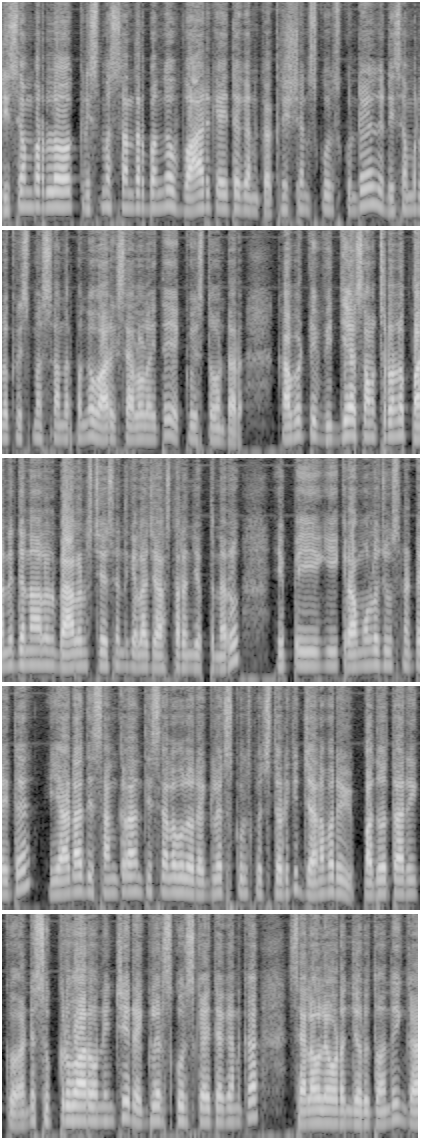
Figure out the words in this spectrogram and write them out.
డిసెంబర్లో క్రిస్మస్ సందర్భంగా వారికి అయితే కనుక క్రిస్టియన్ స్కూల్స్ ఉంటే డిసెంబర్లో క్రిస్మస్ సందర్భంగా వారికి సెలవులు అయితే ఎక్కువ ఇస్తూ ఉంటారు. కాబట్టి విద్యా సంవత్సరంలో పని దినాలను బ్యాలెన్స్ చేసేందుకు ఎలా చేస్తారని చెప్తున్నారు. ఈ ఈ క్రమంలో చూసినట్టయితే ఈ ఏడాది సంక్రాంతి సెలవులు రెగ్యులర్ స్కూల్స్కి వచ్చేటప్పటికి జనవరి పదో తారీఖు అంటే శుక్రవారం నుంచి రెగ్యులర్ స్కూల్స్కి అయితే కనుక సెలవులు ఇవ్వడం జరుగుతుంది. ఇంకా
